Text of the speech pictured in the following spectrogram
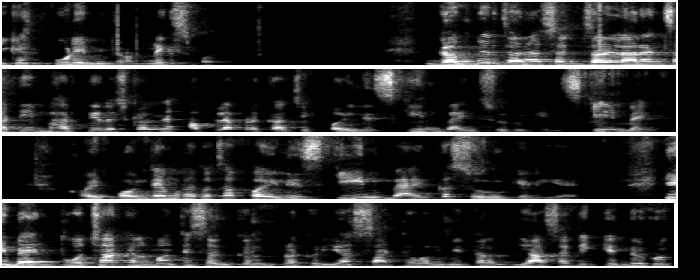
ठीक आहे? पुढे मित्रांनो नेक्स्ट पॉईंट गंभीर जळणाऱ्यांसाठी भारतीय लष्कराने आपल्या प्रकारची पहिली स्किन बँक सुरू केली. स्किन बँक पॉइंट आहे महत्त्वाचा. पहिली स्किन बँक सुरू केली आहे. ही बँक त्वचा कलमांचे संकलन प्रक्रिया साठवण वितरण यासाठी केंद्रीकृत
